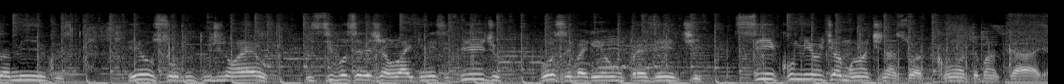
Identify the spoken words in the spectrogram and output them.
amigos, eu sou Dudu de Noel. E se você deixar o like nesse vídeo, você vai ganhar um presente. 5 mil diamantes na sua conta bancária.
